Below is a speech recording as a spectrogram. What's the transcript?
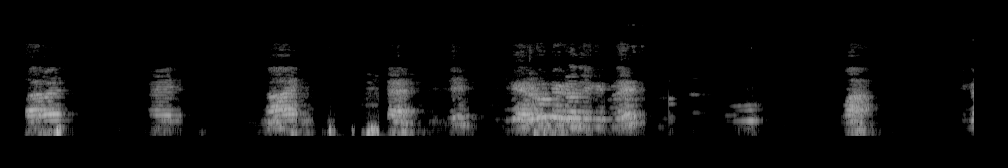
seven eight nine ten ಈಗ ಎರಡು ಕೈಗಳನ್ನು ಒನ್ ಈಗ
